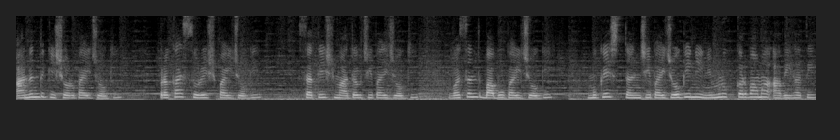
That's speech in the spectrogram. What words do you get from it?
આનંદ કિશોરભાઈ જોગી, પ્રકાશ સુરેશભાઈ જોગી, સતીશ માધવજીભાઈ જોગી, વસંત બાબુભાઈ જોગી મુકેશ તનજીભાઈ જોગીની નિમણૂક કરવામાં આવી હતી.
